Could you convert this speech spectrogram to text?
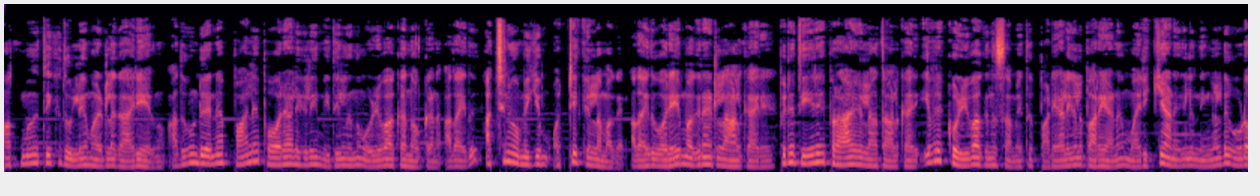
ആത്മഹത്യക്ക് തുല്യമായിട്ടുള്ള കാര്യമായിരുന്നു. അതുകൊണ്ട് തന്നെ പല പോരാളികളെയും ഇതിൽ നിന്നും ഒഴിവാക്കാൻ നോക്കുകയാണ്. അതായത് അച്ഛനും അമ്മയ്ക്കും ഒറ്റയ്ക്കുള്ള മകൻ. അതായത് ഒരേ മകനായിട്ടുള്ള ആൾക്കാർ പിന്നെ തീരെ പ്രായമില്ലാത്ത ആൾക്കാർ ഇവരൊക്കെ ഒഴിവാക്കുന്ന സമയത്ത് പടയാളികൾ പറയാണ് മരിക്കുകയാണെങ്കിൽ നിങ്ങളുടെ കൂടെ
